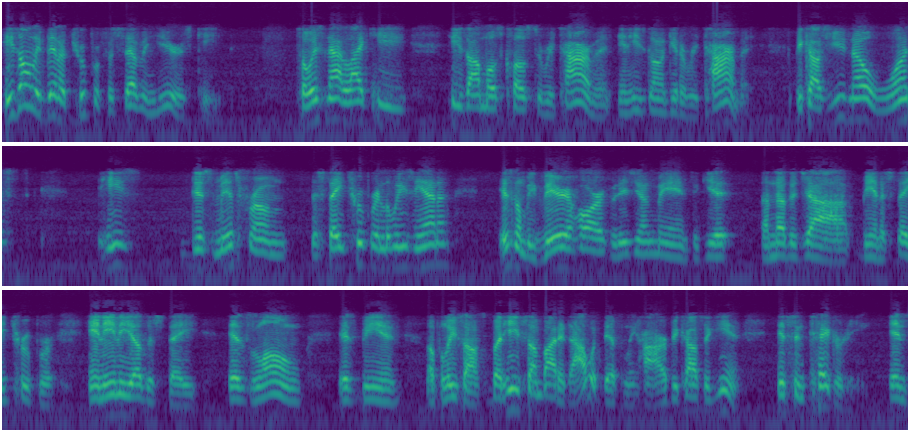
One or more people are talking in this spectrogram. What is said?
He's only been a trooper for seven years, Keith. So it's not like he he's almost close to retirement and he's going to get a retirement because you know once he's dismissed from the state trooper in Louisiana, it's going to be very hard for this young man to get another job being a state trooper in any other state as long as being a police officer. But he's somebody that I would definitely hire because again, it's integrity. And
